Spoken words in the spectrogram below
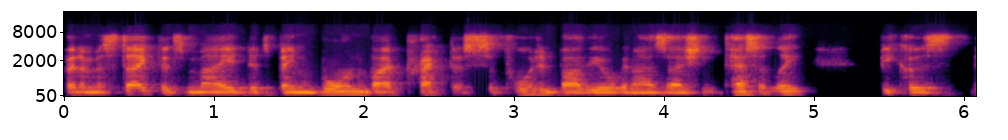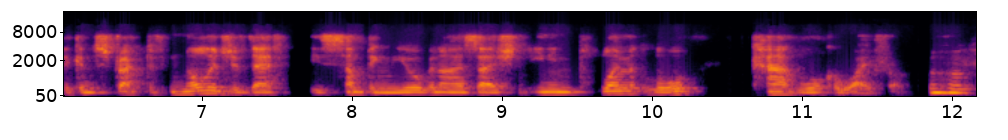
but a mistake that's made that's been borne by practice, supported by the organisation tacitly, because the constructive knowledge of that is something the organisation in employment law can't walk away from. Mm-hmm.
